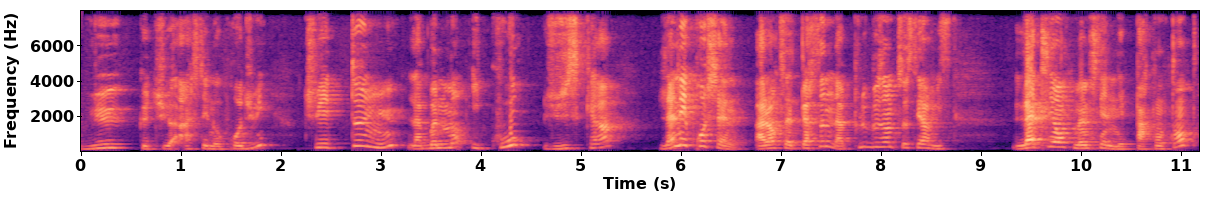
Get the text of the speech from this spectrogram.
vu que tu as acheté nos produits tu es tenu l'abonnement il court jusqu'à l'année prochaine alors que cette personne n'a plus besoin de ce service. La cliente même si elle n'est pas contente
